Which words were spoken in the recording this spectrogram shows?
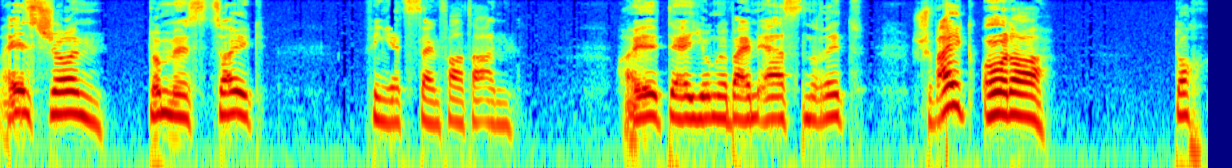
Weiß schon, dummes Zeug, fing jetzt sein Vater an. Heult der Junge beim ersten Ritt. Schweig oder. Doch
